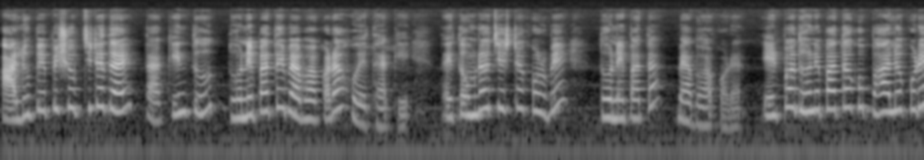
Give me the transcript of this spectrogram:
আলু, পেঁপে সবজিটা দেয়, তা কিন্তু ধনে পাতাই ব্যবহার করা হয়ে থাকে। তাই তোমরাও চেষ্টা করবে ধনে পাতা ব্যবহার করার। এরপর ধনে পাতা খুব ভালো করে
